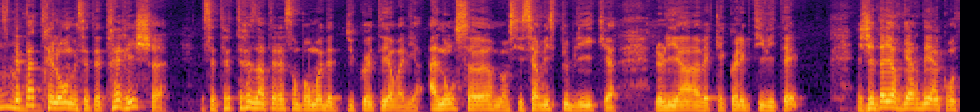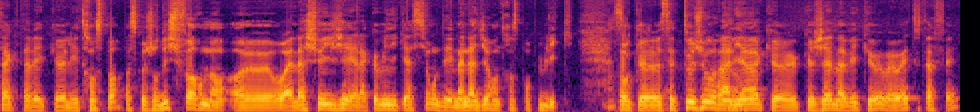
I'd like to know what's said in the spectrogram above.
C'était pas très long, mais c'était très riche. C'était très intéressant pour moi d'être du côté, on va dire, annonceur, mais aussi service public, le lien avec les collectivités. J'ai d'ailleurs gardé un contact avec euh, les transports parce qu'aujourd'hui je forme euh, à l'HEIG, à la communication des managers en transport public. Ah, Donc euh, c'est toujours un lien que, que j'aime avec eux, ouais, ouais, tout à fait.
